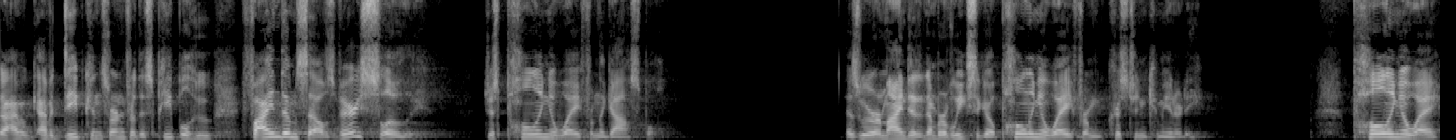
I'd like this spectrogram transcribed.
I have a deep concern for this. People who find themselves very slowly just pulling away from the gospel. As we were reminded a number of weeks ago, pulling away from Christian community pulling away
